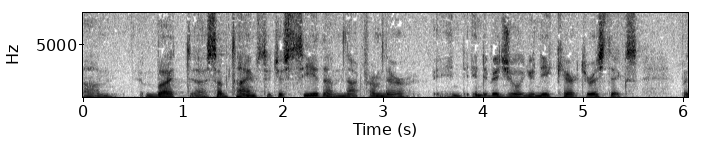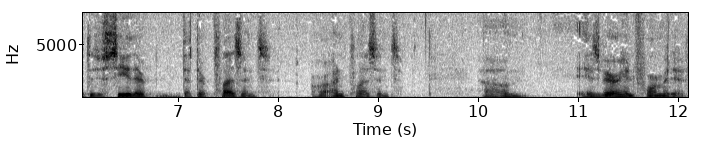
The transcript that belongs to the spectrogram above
Um, but uh, sometimes to just see them, not from their in- individual unique characteristics, but to just see their, that they're pleasant or unpleasant, um, is very informative.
